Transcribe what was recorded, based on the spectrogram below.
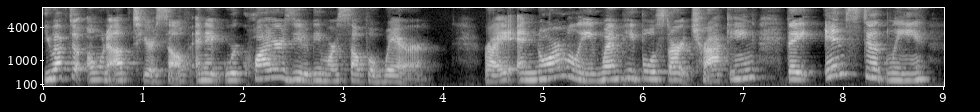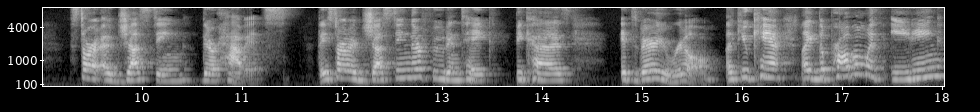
You have to own up to yourself, and it requires you to be more self aware, right? And normally, when people start tracking, they instantly start adjusting their habits. They start adjusting their food intake because it's very real. Like you can't like the problem with eating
